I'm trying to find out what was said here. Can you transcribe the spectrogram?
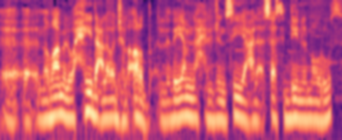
آه، النظام الوحيد على وجه الأرض الذي يمنح الجنسية على أساس الدين الموروث.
